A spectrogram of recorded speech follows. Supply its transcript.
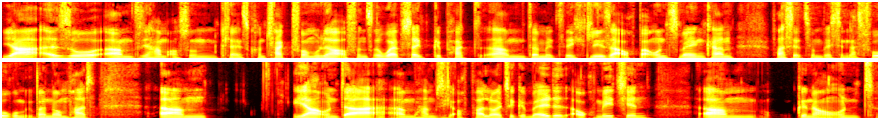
Ja, also ähm, wir haben auch so ein kleines Kontaktformular auf unsere Website gepackt, ähm, damit sich Leser auch bei uns melden kann, was jetzt so ein bisschen das Forum übernommen hat. Ähm, ja, und da ähm, haben sich auch paar Leute gemeldet, auch Mädchen. Ähm, genau, und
